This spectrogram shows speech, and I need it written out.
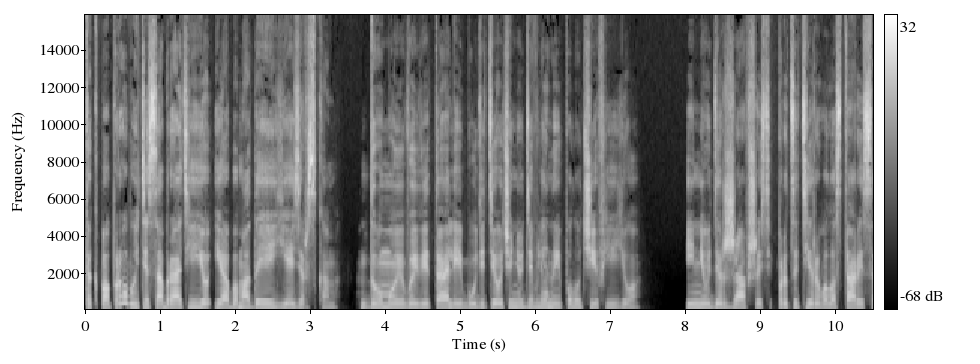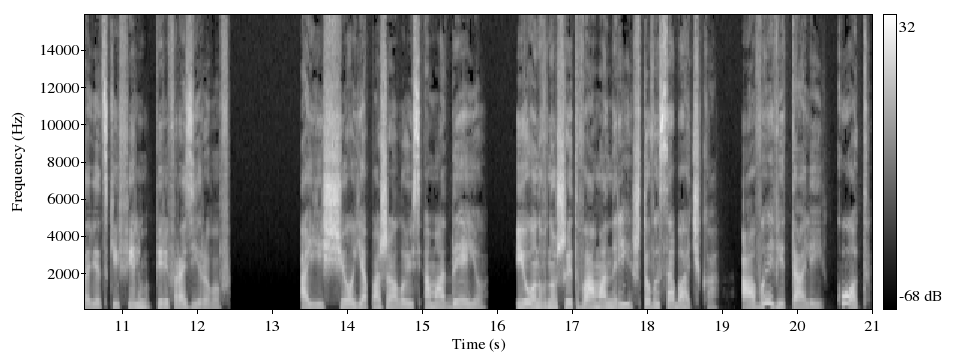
так попробуйте собрать ее и об Амадее Езерском. Думаю, вы, Виталий, будете очень удивлены, получив ее и, не удержавшись, процитировала старый советский фильм, перефразировав. «А еще я пожалуюсь Амадею, и он внушит вам, Анри, что вы собачка, а вы, Виталий, кот.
